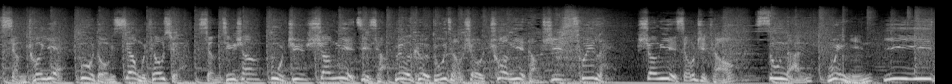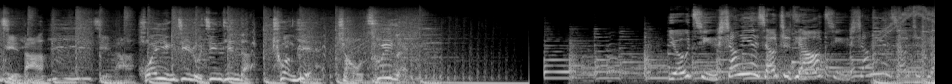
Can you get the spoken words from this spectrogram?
想创业不懂项目挑选，想经商不知商业技巧。乐客独角兽创业导师崔磊，商业小纸条苏楠为您一一解答。一一解答，欢迎进入今天的创业找崔磊。有请商业小纸条，请商业小纸条。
